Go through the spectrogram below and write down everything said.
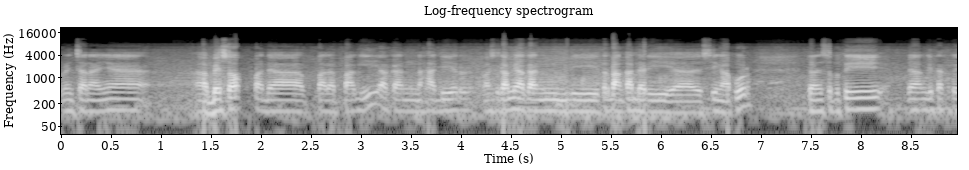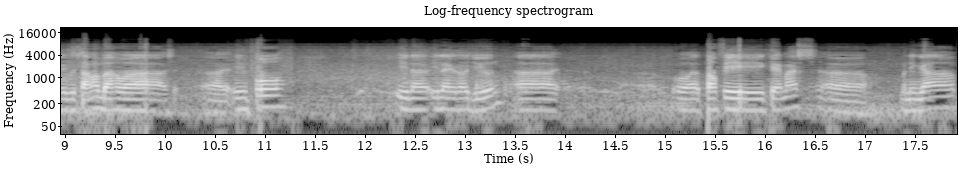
rencananya besok pada pada pagi akan hadir maksud kami akan diterbangkan dari Singapura. Dan seperti yang kita ketahui bersama bahwa info Ilai Rojiun, uh, Taufik Kemas meninggal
